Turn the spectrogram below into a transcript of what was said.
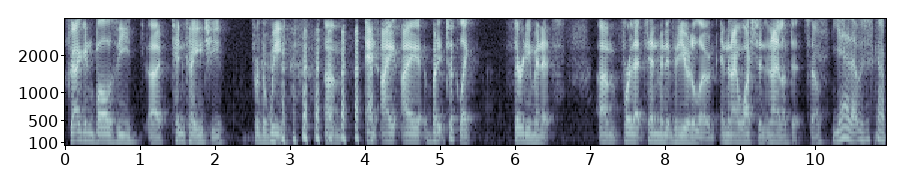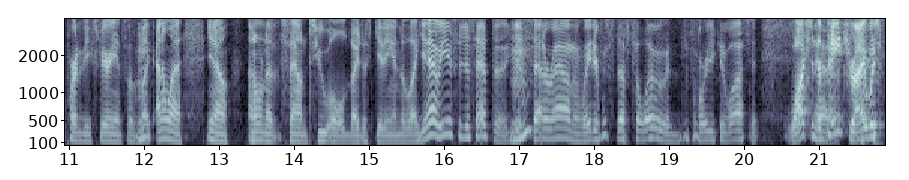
Dragon Ball Z uh, Tenkaichi for the Wii. um, and I, I, but it took like 30 minutes um, for that 10 minute video to load. And then I watched it and I loved it. So yeah, that was just kind of part of the experience. Was mm-hmm. like I don't want to, you know, I don't want to sound too old by just getting into like, yeah, we used to just have to, you just mm-hmm. sat around and waited for stuff to load before you could watch it. watching the uh, paint dry was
